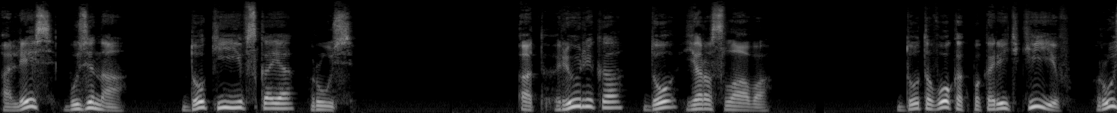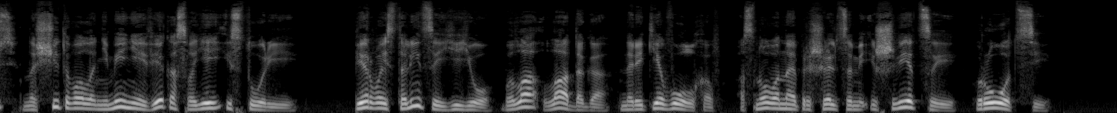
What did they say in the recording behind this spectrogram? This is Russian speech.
Олесь Бузина. До Киевская Русь. От Рюрика до Ярослава. До того, как покорить Киев, Русь насчитывала не менее века своей истории. Первой столицей ее была Ладога на реке Волхов, основанная пришельцами из Швеции, Руотси.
